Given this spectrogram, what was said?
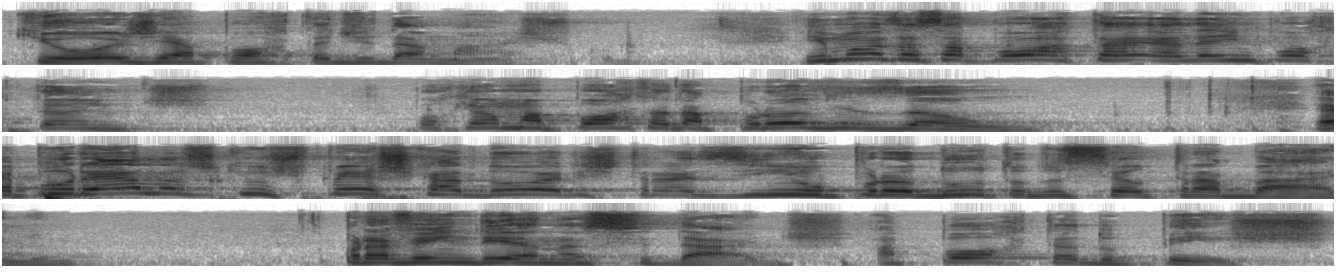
que hoje é a porta de Damasco. Irmãos, essa porta ela é importante, porque é uma porta da provisão. É por elas que os pescadores traziam o produto do seu trabalho para vender na cidade. A porta do peixe.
